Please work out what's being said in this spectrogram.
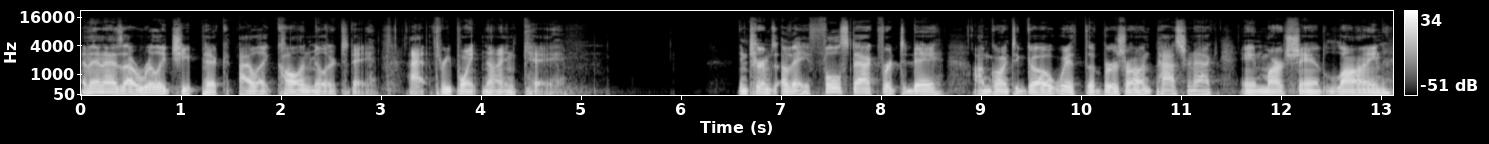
And then as a really cheap pick, I like Colin Miller today at 3.9K. In terms of a full stack for today, I'm going to go with the Bergeron, Pastrnak, and Marchand line.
